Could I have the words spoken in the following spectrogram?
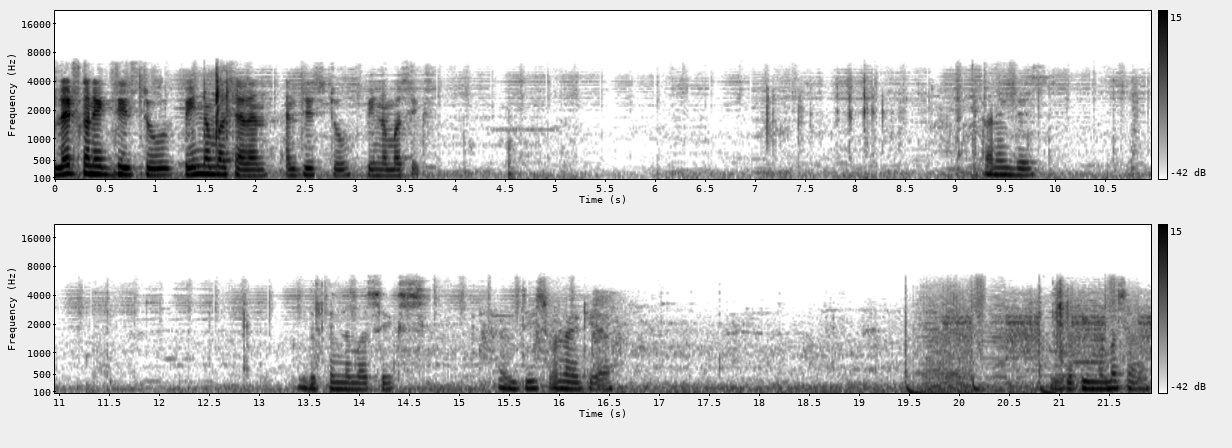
So let's connect these two pin number 7 and these two pin number 6. Connect this the pin number 6 and this one right here. The pin number 7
